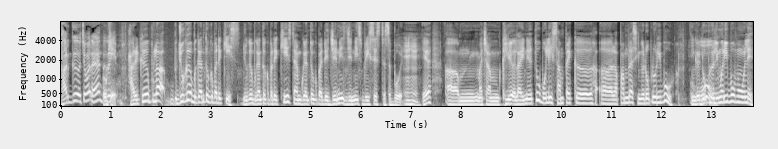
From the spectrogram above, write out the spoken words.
harga macam mana eh? Okay. harga pula juga bergantung kepada kes juga bergantung kepada kes dan bergantung kepada jenis-jenis braces tersebut hmm. ya yeah? um, macam clear aligner tu boleh sampai ke uh, 18 hingga 20 ribu hingga oh. 25 ribu pun boleh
